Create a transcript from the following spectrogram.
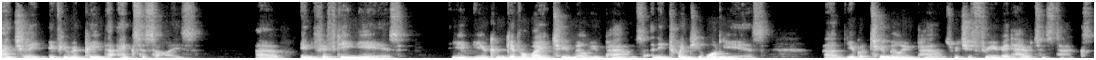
actually, if you repeat that exercise, uh, in 15 years, you, you can give away £2 million. And in 21 years, um, you've got £2 million, which is free of inheritance tax.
